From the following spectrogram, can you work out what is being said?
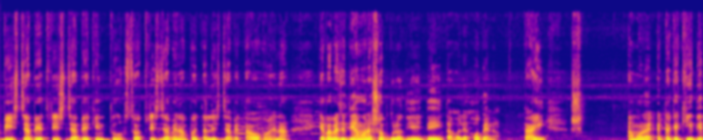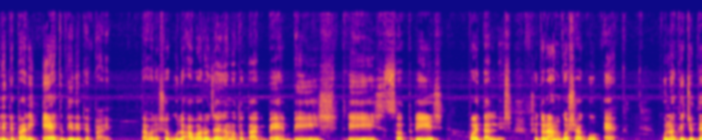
বিশ যাবে, ত্রিশ যাবে কিন্তু ছত্রিশ যাবে না, পঁয়তাল্লিশ যাবে, তাও হয় না। এভাবে যদি আমরা সবগুলো দিয়েই দেই তাহলে হবে না। তাই আমরা এটাকে কি দিয়ে দিতে পারি? এক দিয়ে দিতে পারি। তাহলে সবগুলো আবারও জায়গা মতো থাকবে। বিশ, ত্রিশ, ছত্রিশ পঁয়তাল্লিশ। সুতরাং গোসাগু এক। কোনো কিছুতে,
